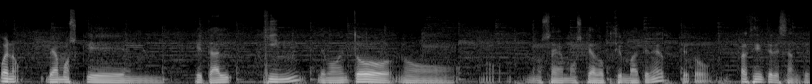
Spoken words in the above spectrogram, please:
Bueno, veamos qué, qué tal King. De momento no, sabemos qué adopción va a tener, pero parece interesante.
